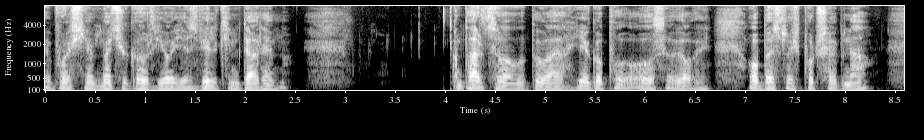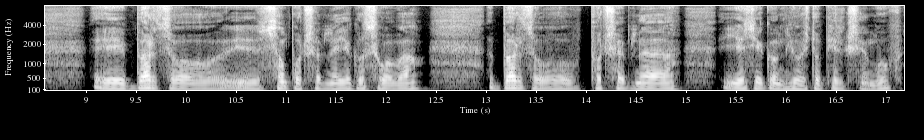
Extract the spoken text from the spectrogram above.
właśnie w Maciugorju jest wielkim darem. Bardzo była jego obecność potrzebna Y, Bardzo y, są potrzebne Jego słowa, bardzo potrzebna jest Jego miłość do pielgrzymów,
